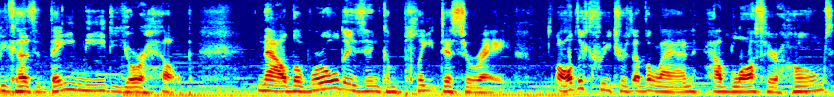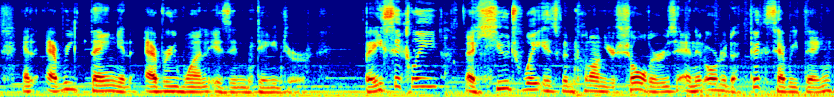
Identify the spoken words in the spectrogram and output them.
because they need your help. Now, the world is in complete disarray. All the creatures of the land have lost their homes, and everything and everyone is in danger. Basically, a huge weight has been put on your shoulders, and in order to fix everything,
